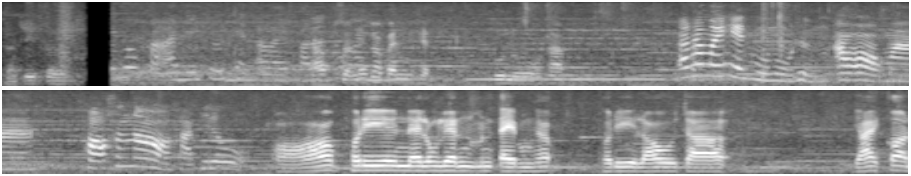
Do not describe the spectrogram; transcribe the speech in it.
สาธิตเลยลูกค้าอันนี้คือเห็ดอะไรคะครับ ส่วนนี้ก็เป็นเห็ดบูนูครับ แล้วทำไมเห็ดหูหนูถึงเอาออกมาเพาะข้างนอกคะพี่ลูก อ๋อ พอดีในโรงเรียนมันเต็มครับ พอดีเราจะย้ายก้อน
